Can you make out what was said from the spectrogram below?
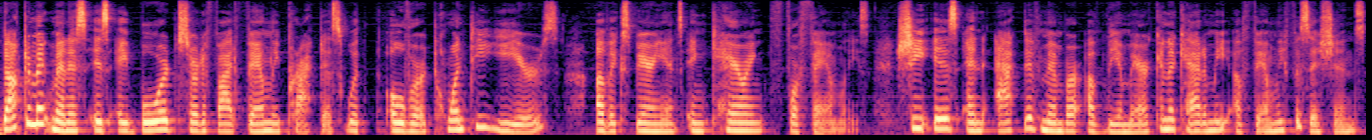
Dr. McManus is a board certified family practice with over 20 years of experience in caring for families. She is an active member of the American Academy of Family Physicians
